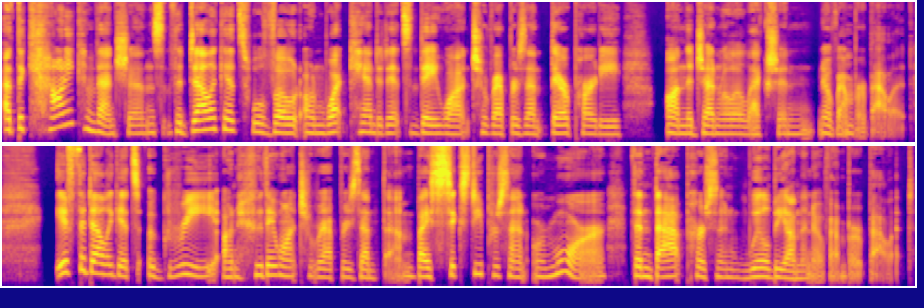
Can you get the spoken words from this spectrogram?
At the county conventions, the delegates will vote on what candidates they want to represent their party on the general election November ballot. If the delegates agree on who they want to represent them by 60% or more, then that person will be on the November ballot,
